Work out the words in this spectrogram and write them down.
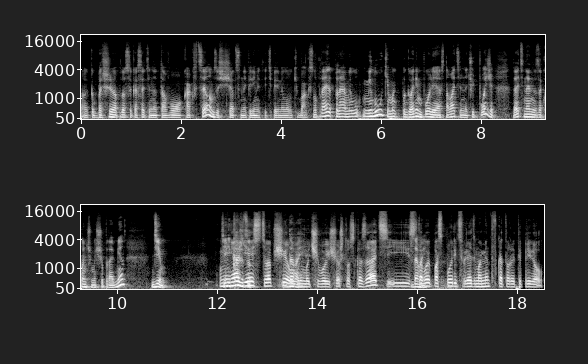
э, большие вопросы касательно того, как в целом защищаться на периметре теперь Милуки Бакс. Ну, про, про Милу, Милуки мы поговорим более основательно чуть позже. Давайте, наверное, закончим еще про обмен. Дим, у Тебе меня кажется... есть вообще Давай. уйма чего еще что сказать и с Давай. тобой поспорить в ряде моментов, которые ты привел.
